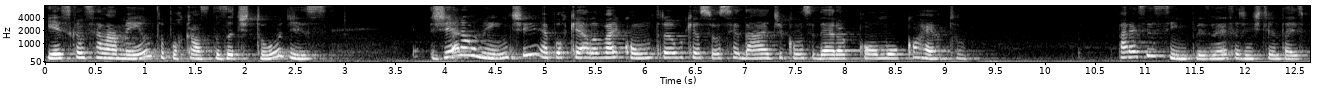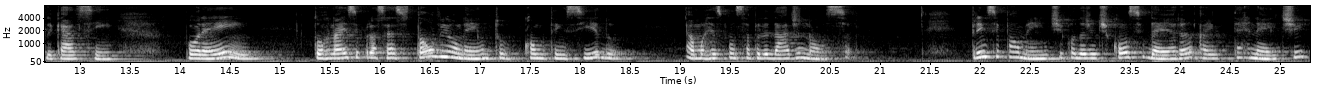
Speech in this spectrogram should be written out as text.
E esse cancelamento por causa das atitudes, geralmente é porque ela vai contra o que a sociedade considera como correto. Parece simples, né, se a gente tentar explicar assim. Porém, Tornar esse processo tão violento como tem sido é uma responsabilidade nossa. Principalmente quando a gente considera a internet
